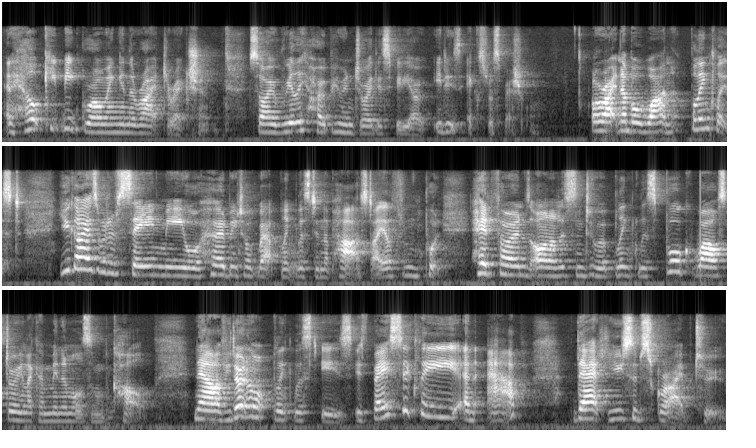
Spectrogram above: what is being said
and help keep me growing in the right direction. So I really hope you enjoy this video. It is extra special. All right, number one, Blinkist. You guys would have seen me or heard me talk about Blinkist in the past. I often put headphones on and listen to a Blinkist book whilst doing like a minimalism cull. Now, if you don't know what Blinkist is, it's basically an app that you subscribe to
